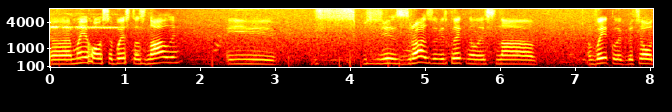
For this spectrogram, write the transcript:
Е, Ми його особисто знали і зразу відкликнулись на виклик до цього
